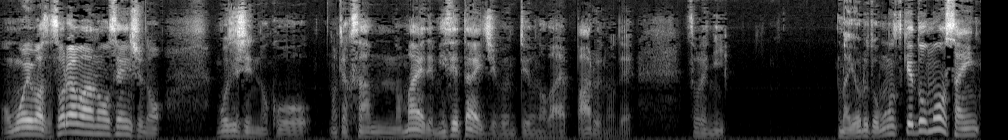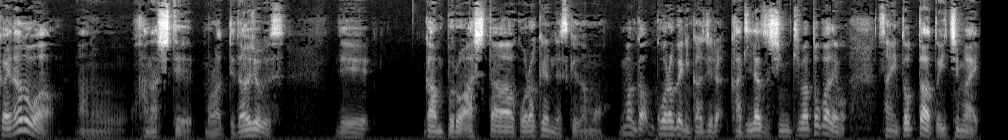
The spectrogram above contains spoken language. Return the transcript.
思います。それはあの選手のご自身のこう、お客さんの前で見せたい自分っていうのがやっぱあるので、それに、まあよると思うんですけども、サイン会などは、あの、話してもらって大丈夫です。で、ガンプロ明日後楽園ですけども、まあ、後楽園に限ら限らず新木場とかでもサイン取った後1枚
